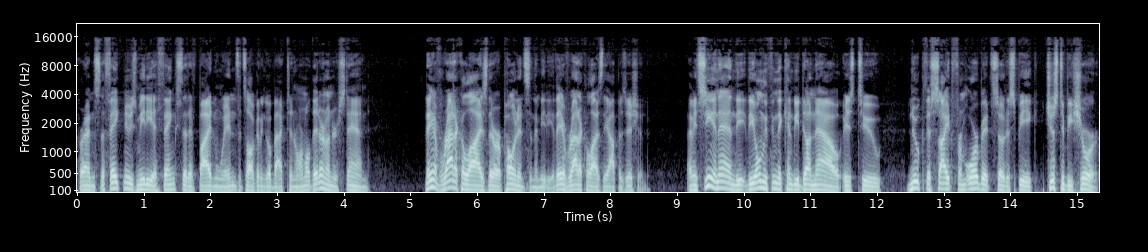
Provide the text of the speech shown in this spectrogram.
Friends, the fake news media thinks that if Biden wins, it's all going to go back to normal. They don't understand. They have radicalized their opponents in the media. They have radicalized the opposition. I mean, CNN, the, the only thing that can be done now is to nuke the site from orbit, so to speak, just to be sure.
